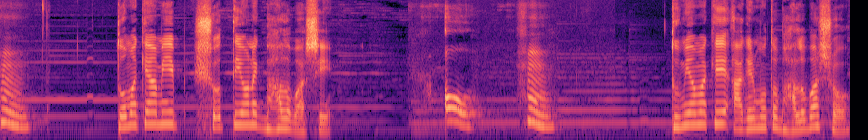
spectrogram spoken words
হুম। তোমাকে আমি সত্যি অনেক ভালোবাসি। ও হুম। তুমি আমাকে আগের মতো ভালোবাসো?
